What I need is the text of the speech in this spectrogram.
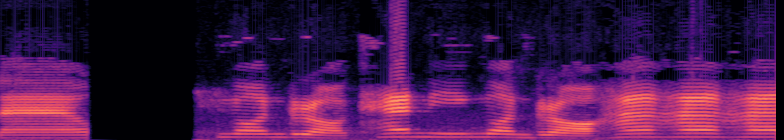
แล้ว งอนหรอแค่นี้งอนหรอห้าห้าห้า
